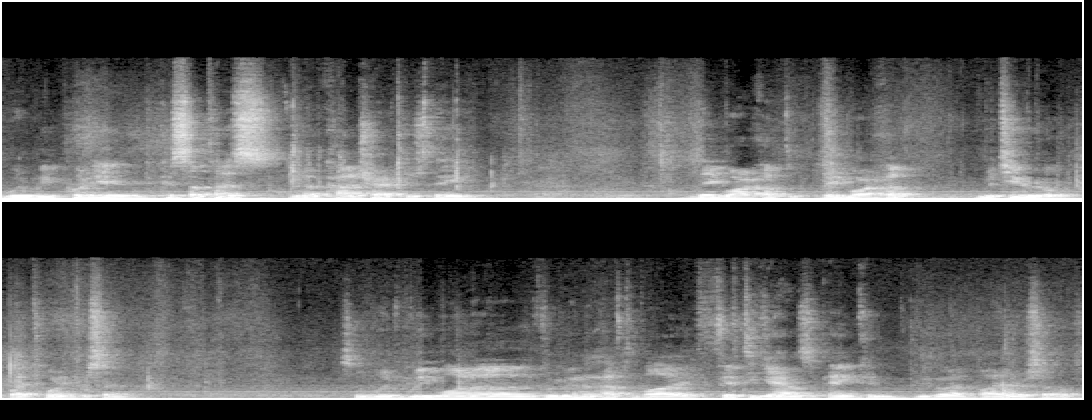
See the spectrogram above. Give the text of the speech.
would we put in, because sometimes, you know, contractors, they, they mark up, the- they mark up material by twenty percent. So would we wanna, if we're gonna have to buy fifty gallons of paint, can we go out and buy it ourselves?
